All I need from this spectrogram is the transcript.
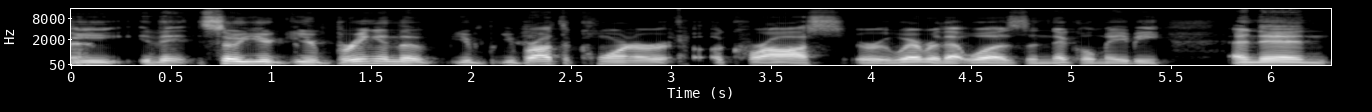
and he the- so you're you're bringing the you you brought the corner across or whoever that was the nickel maybe and then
